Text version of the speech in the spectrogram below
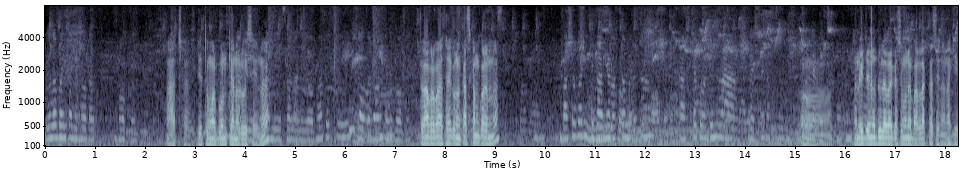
দুলাভাই খালি বকে আচ্ছা যে তোমার বোন কেন রয়েছে না? তো আবার বাসা থেকে কোনো কাজ কাম করেন না? বাসা বাড়িতে কাজ করতাম কাজটা কদিন গেছে মানে এই জন্য দুলাভাইয়ের কাছে মনে হয় ভালো লাগতেছে না নাকি?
